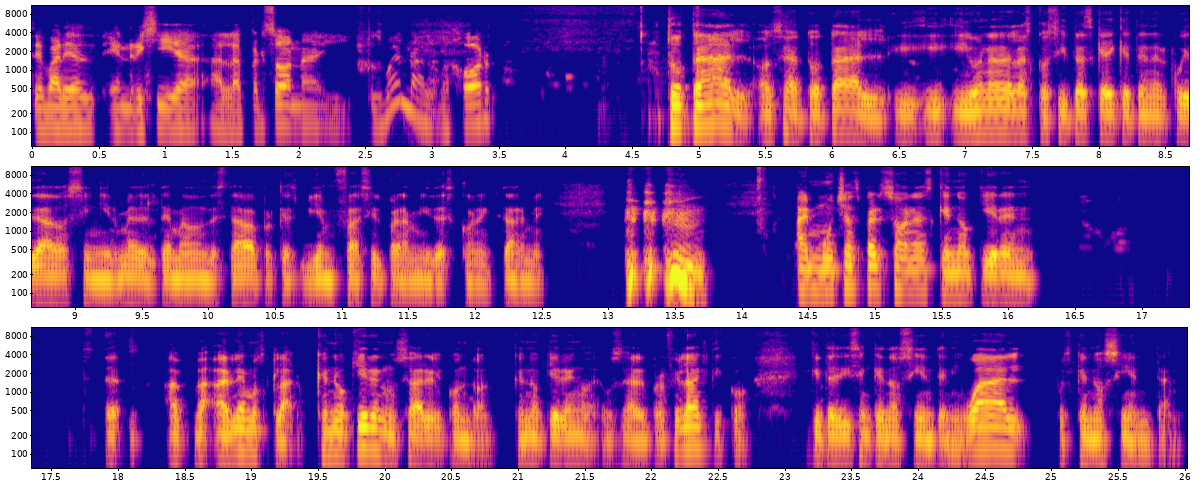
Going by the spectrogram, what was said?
de varias energía a la persona y pues bueno, a lo mejor Total, o sea, total. Y, una de las cositas que hay que tener cuidado sin irme del tema donde estaba, porque es bien fácil para mí desconectarme. hay muchas personas que no quieren, eh, hablemos claro, que no quieren usar el condón, que no quieren usar el profiláctico, y que te dicen que no sienten igual, pues que no sientan,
